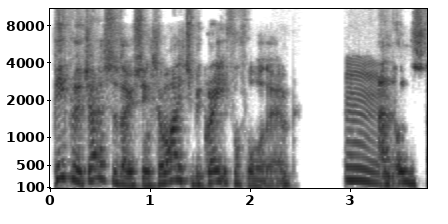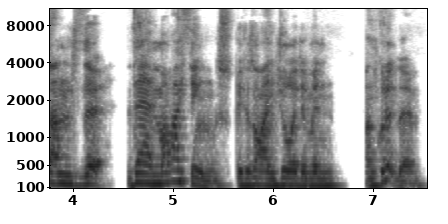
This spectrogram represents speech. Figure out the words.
People are jealous of those things, so I need to be grateful for them Mm. and understand that they're my things because I enjoy them and I'm good at them.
